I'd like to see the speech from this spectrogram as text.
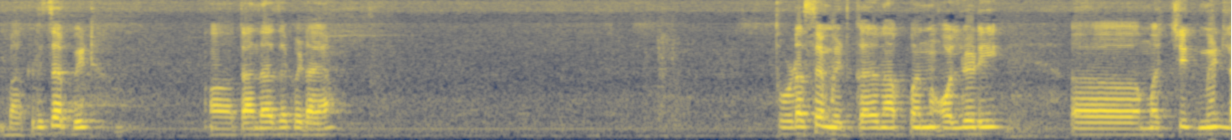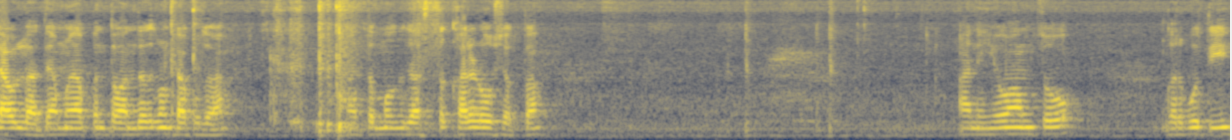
भाकरीचा पीठ तांदळाचा तांदळाचं पीठ आहे. थोडासा मीठ कारण आपण ऑलरेडी मच्छीक मीठ लावला त्यामुळे आपण तो अंदाज करून टाकूचा आता मग जास्त खारड होऊ शकता. आणि ह्यो आमचो घरगुती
